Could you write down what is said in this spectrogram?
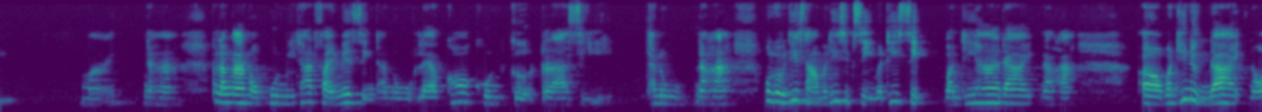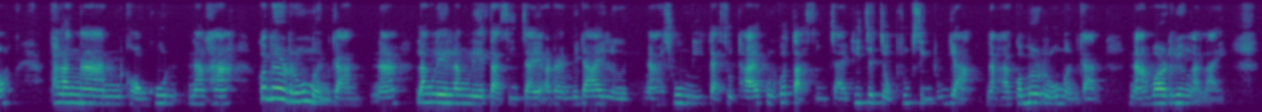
ไม้นะคะพลังงานของคุณมีธาตุไฟเมษสิงธนู แล้วก็คุณเกิดราศีธนูนะคะคุณเกิดวันที่สามวันที่สิบสี่วันที่สิบวันที่ห้าได้นะคะ วันที่หนึ่งได้เนาะพลังงานของคุณนะคะ ก็ไม่รู้เหมือนกันนะลังเลลังเลตัดสินใจอะไรไม่ได้เลยนะช่วงนี้แต่สุดท้ายคุณก็ตัดสินใจที่จะจบทุกสิ่งทุกอย่างนะคะ ก็ไม่รู้เหมือนกันนะว่าเรื่องอะไร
